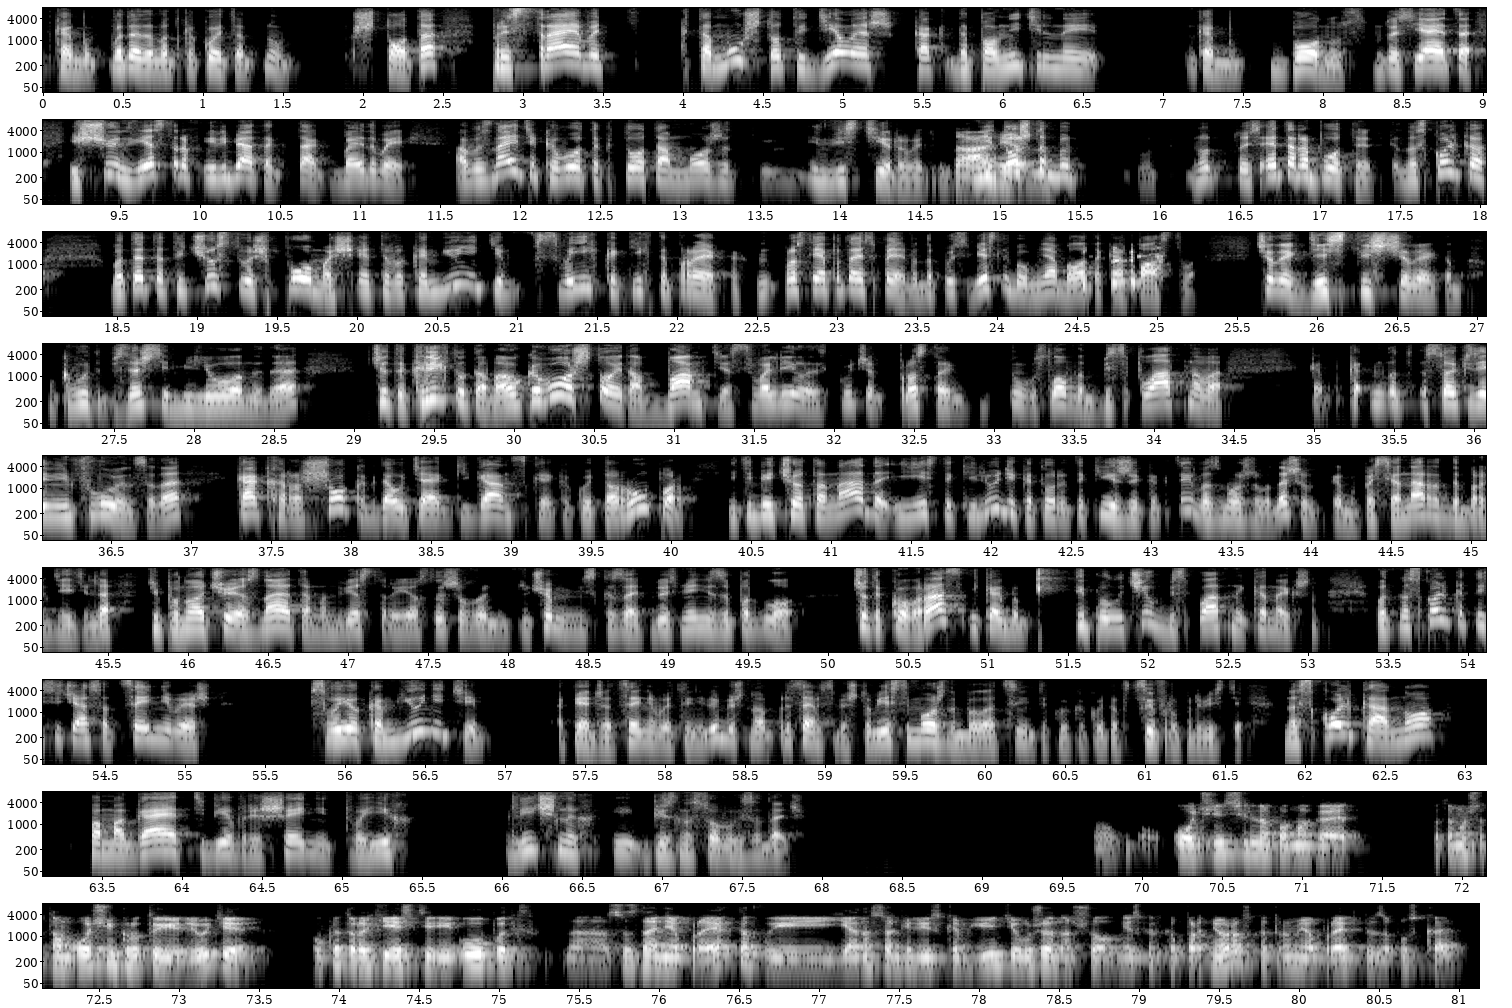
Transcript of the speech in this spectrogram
как бы вот это вот какое-то, ну, что-то пристраивать к тому, что ты делаешь как дополнительный как бы бонус. Ну, то есть я это ищу инвесторов, и, ребята, так, by the way, а вы знаете кого-то, кто там может инвестировать? Да, Не верно. то чтобы, ну, то есть это работает. Насколько вот это ты чувствуешь помощь этого комьюнити в своих каких-то проектах? Просто я пытаюсь понять, вот, допустим, если бы у меня была такая паства, человек, 10 тысяч человек, там, у кого-то, представляешь себе, миллионы, да, что-то крикнул там, а у кого что, и там, бам, тебе свалилось, куча просто, ну, условно, бесплатного вот с точки зрения influence а, да, как хорошо, когда у тебя гигантский какой-то рупор, и тебе что-то надо, и есть такие люди, которые такие же, как ты, возможно, вот, знаешь, вот, как бы пассионарный добродетель, да, типа, ну а что я знаю, там, инвесторы, я слышал вроде, ну что мне не сказать, то есть мне не западло. Что такого? Раз, и как бы ты получил бесплатный connection. Вот насколько ты сейчас оцениваешь свое комьюнити, опять же, оценивать ты не любишь, но представь себе, чтобы если можно было оценить такую какую-то в цифру привести, насколько оно помогает тебе в решении твоих личных и бизнесовых задач? Очень сильно помогает, потому что там очень крутые люди, у которых есть и опыт а, создания проектов, и я на самом деле из комьюнити уже нашел несколько партнеров, с которыми я проекты запускаю.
